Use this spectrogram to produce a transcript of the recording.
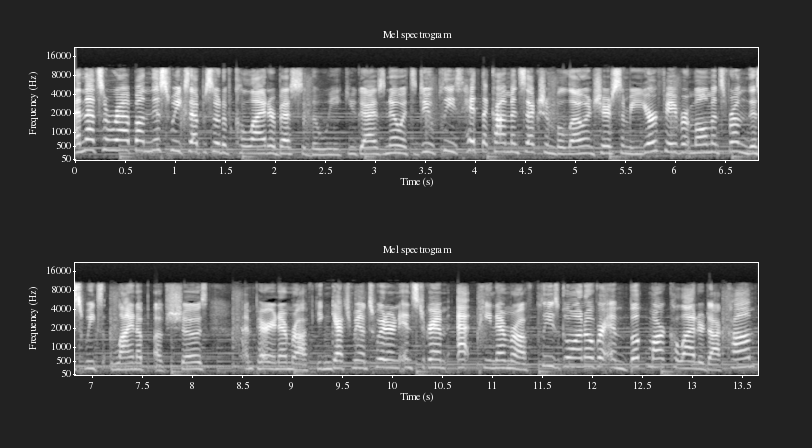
And that's a wrap on this week's episode of Collider Best of the Week. You guys know what to do. Please hit the comment section below and share some of your favorite moments from this week's lineup of shows. I'm Perri Nemiroff. You can catch me on Twitter and Instagram at pnemiroff. Please go on over and bookmark Collider.com.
